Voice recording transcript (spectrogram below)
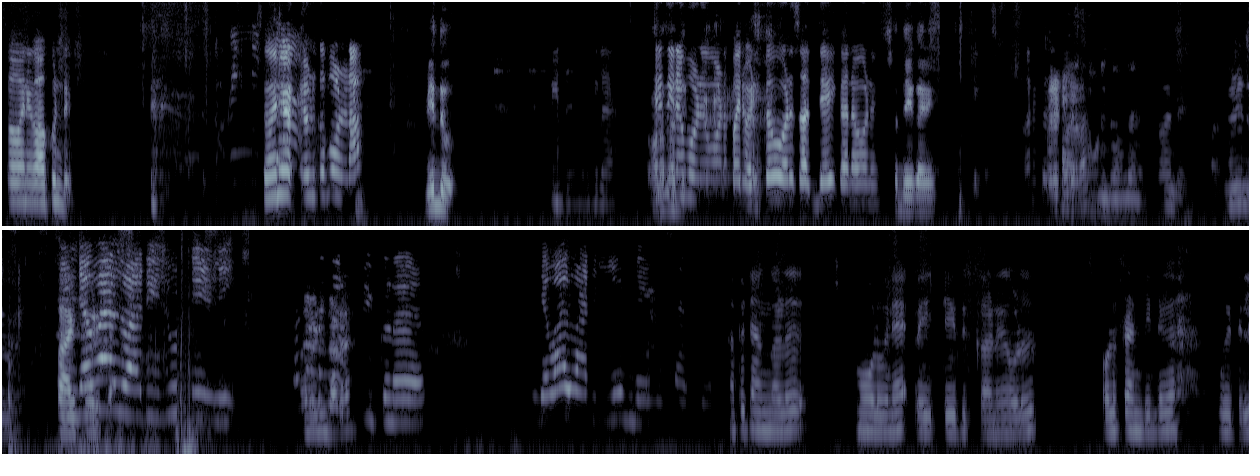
സോനു കാക്കുണ്ട്. സോനു എവിടേക്ക് പോണ്ട? വിധു. എന്തിനാ പോണേ? ഓണ പരിപാടിക്ക് പോണ് സദ്യ കഴിക്കാനാ പോണ്? ശ്രദ്ധിക്കാൻ പായസം കുടിക്കാൻ. അപ്പൊ ഞങ്ങൾ മോളുവിനെ വെയിറ്റ് ചെയ്ത് നിൽക്കാണ് ഓൾ ഓൾ ഫ്രണ്ടിന്റെ വീട്ടിൽ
